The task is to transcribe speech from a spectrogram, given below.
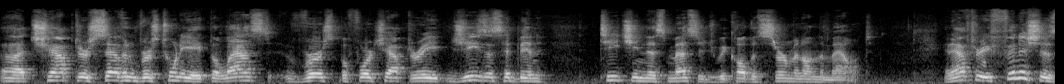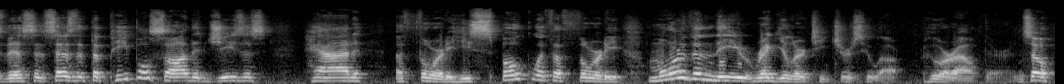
uh, chapter 7, verse 28, the last verse before chapter 8, Jesus had been teaching this message we call the Sermon on the Mount. And after he finishes this, it says that the people saw that Jesus had authority. He spoke with authority more than the regular teachers who are, who are out there. And so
